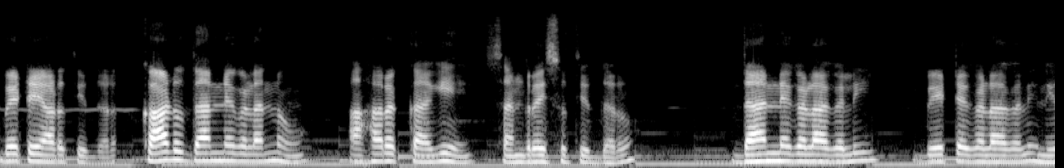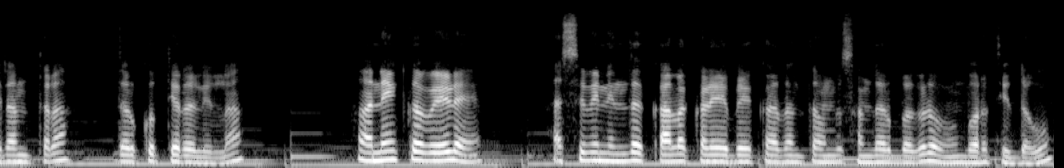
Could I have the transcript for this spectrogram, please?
ಬೇಟೆಯಾಡುತ್ತಿದ್ದರು. ಕಾಡು ಧಾನ್ಯಗಳನ್ನು ಆಹಾರಕ್ಕಾಗಿ ಸಂಗ್ರಹಿಸುತ್ತಿದ್ದರು. ಧಾನ್ಯಗಳಾಗಲಿ, ಬೇಟೆಗಳಾಗಲಿ ನಿರಂತರ ದೊರಕುತ್ತಿರಲಿಲ್ಲ. ಅನೇಕ ವೇಳೆ ಹಸಿವಿನಿಂದ ಕಾಲ ಕಳೆಯಬೇಕಾದಂಥ ಒಂದು ಸಂದರ್ಭಗಳು ಬರುತ್ತಿದ್ದವು.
